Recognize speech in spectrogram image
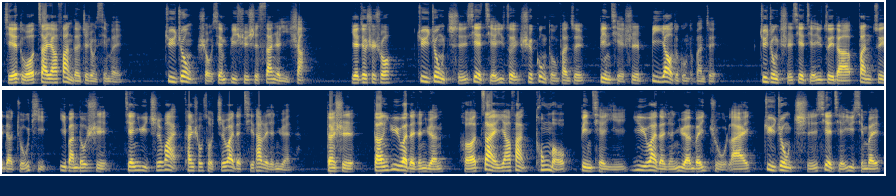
劫夺在押犯的这种行为。聚众首先必须是三人以上，也就是说，聚众持械劫狱罪是共同犯罪，并且是必要的共同犯罪。聚众持械劫狱罪的犯罪的主体一般都是监狱之外、看守所之外的其他的人员，但是当狱外的人员和在押犯通谋。并且以狱外的人员为主来聚众持械劫狱行为，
